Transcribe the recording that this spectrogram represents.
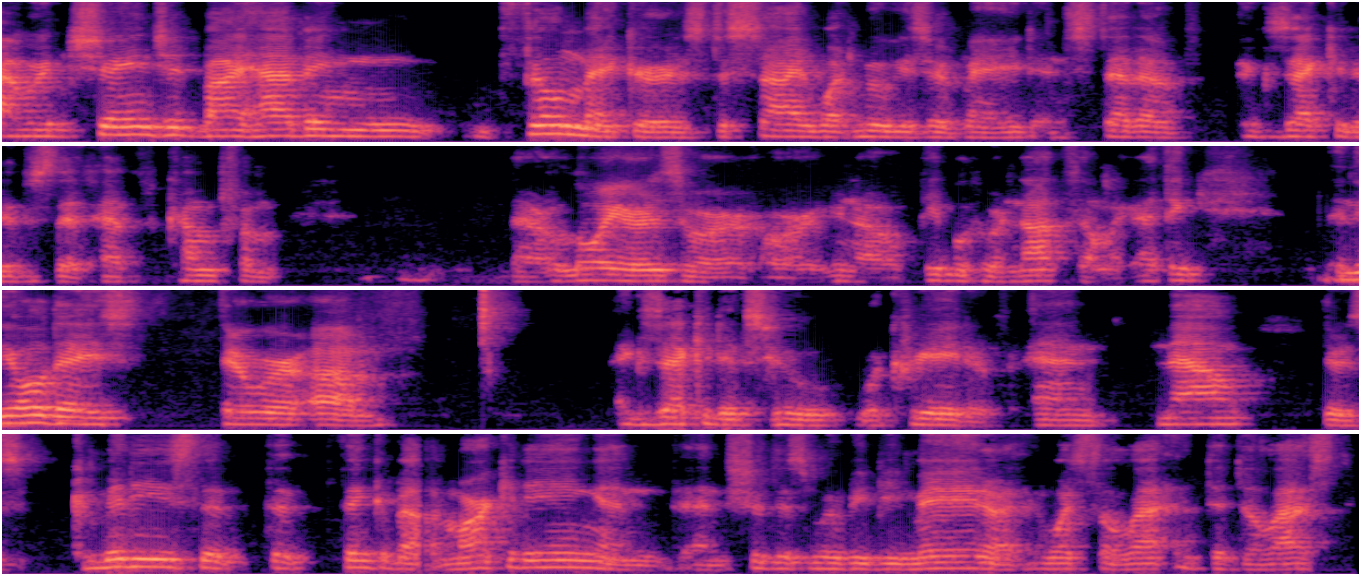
I would change it by having filmmakers decide what movies are made instead of executives that have come from are lawyers or, or you know people who are not filmmakers. I think in the old days there were um, executives who were creative, and now there's committees that, that think about marketing and, and should this movie be made? Or what's the last, did the last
